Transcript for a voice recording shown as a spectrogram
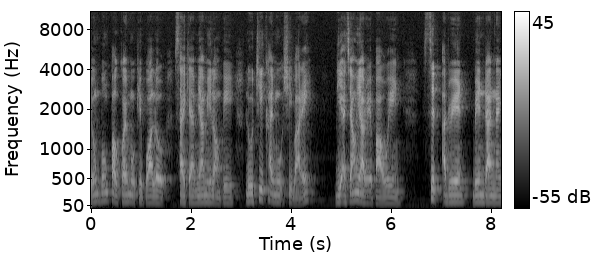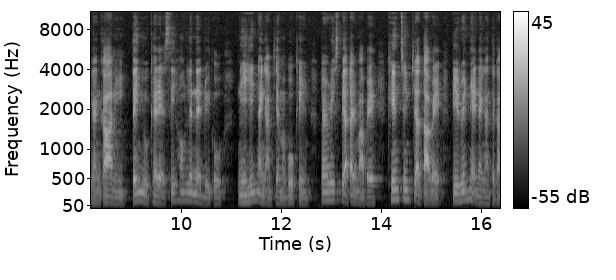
ရုံပုံပေါက်ကွဲမှုဖြစ်ပွားလို့စိုက်ကံများမြေလောင်ပြီးလူထိခိုက်မှုရှိပါတယ်။ဒီအကြောင်းအရာတွေပါဝင်စစ်အဒရင်ဘင်ဒန်နိုင်ငံကနေတင်းယူခဲ့တဲ့စီဟောင်းလက်နက်တွေကိုနေရင်းနိုင်ငံပြန်မဖို့ခင်ပဲရစ်ပြတိုက်မှာပဲခင်းချင်းပြတာပဲပြည်တွင်းနဲ့နိုင်ငံတကာ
